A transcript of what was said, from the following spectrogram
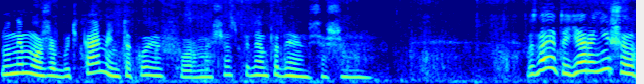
Ну не може бути камінь такої форми. Зараз підемо подивимося, що воно. Ви знаєте, я раніше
